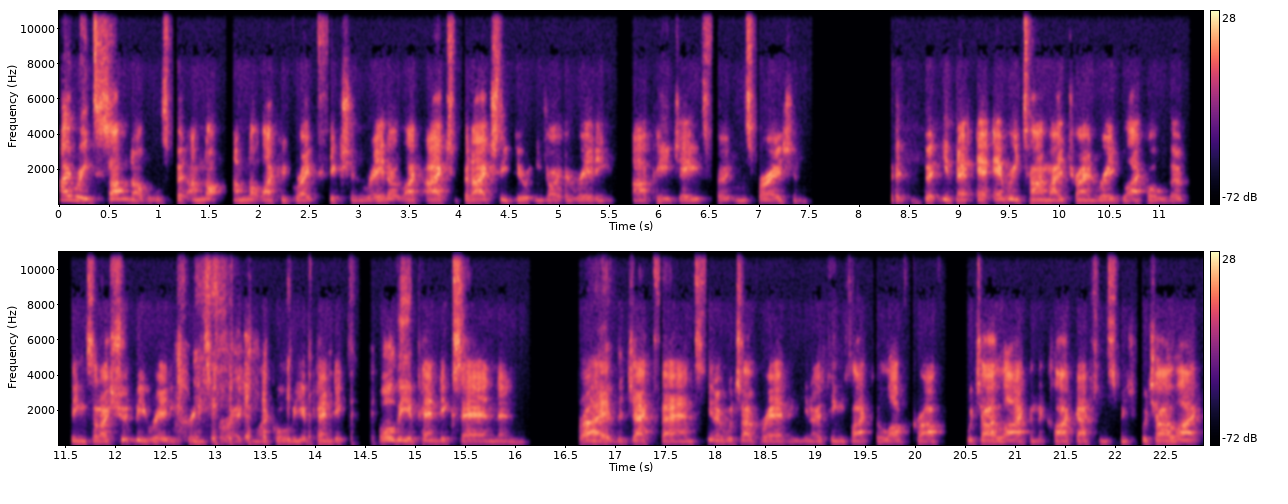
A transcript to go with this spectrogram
I read some novels, but I'm not I'm not like a great fiction reader. Like I actually, but I actually do enjoy reading RPGs for inspiration. But but you know, every time I try and read like all the things that I should be reading for inspiration, like all the appendix, all the appendix N and right you know, the Jack Vance, you know, which I've read, and you know things like the Lovecraft, which I like, and the Clark Ashton Smith, which I like.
